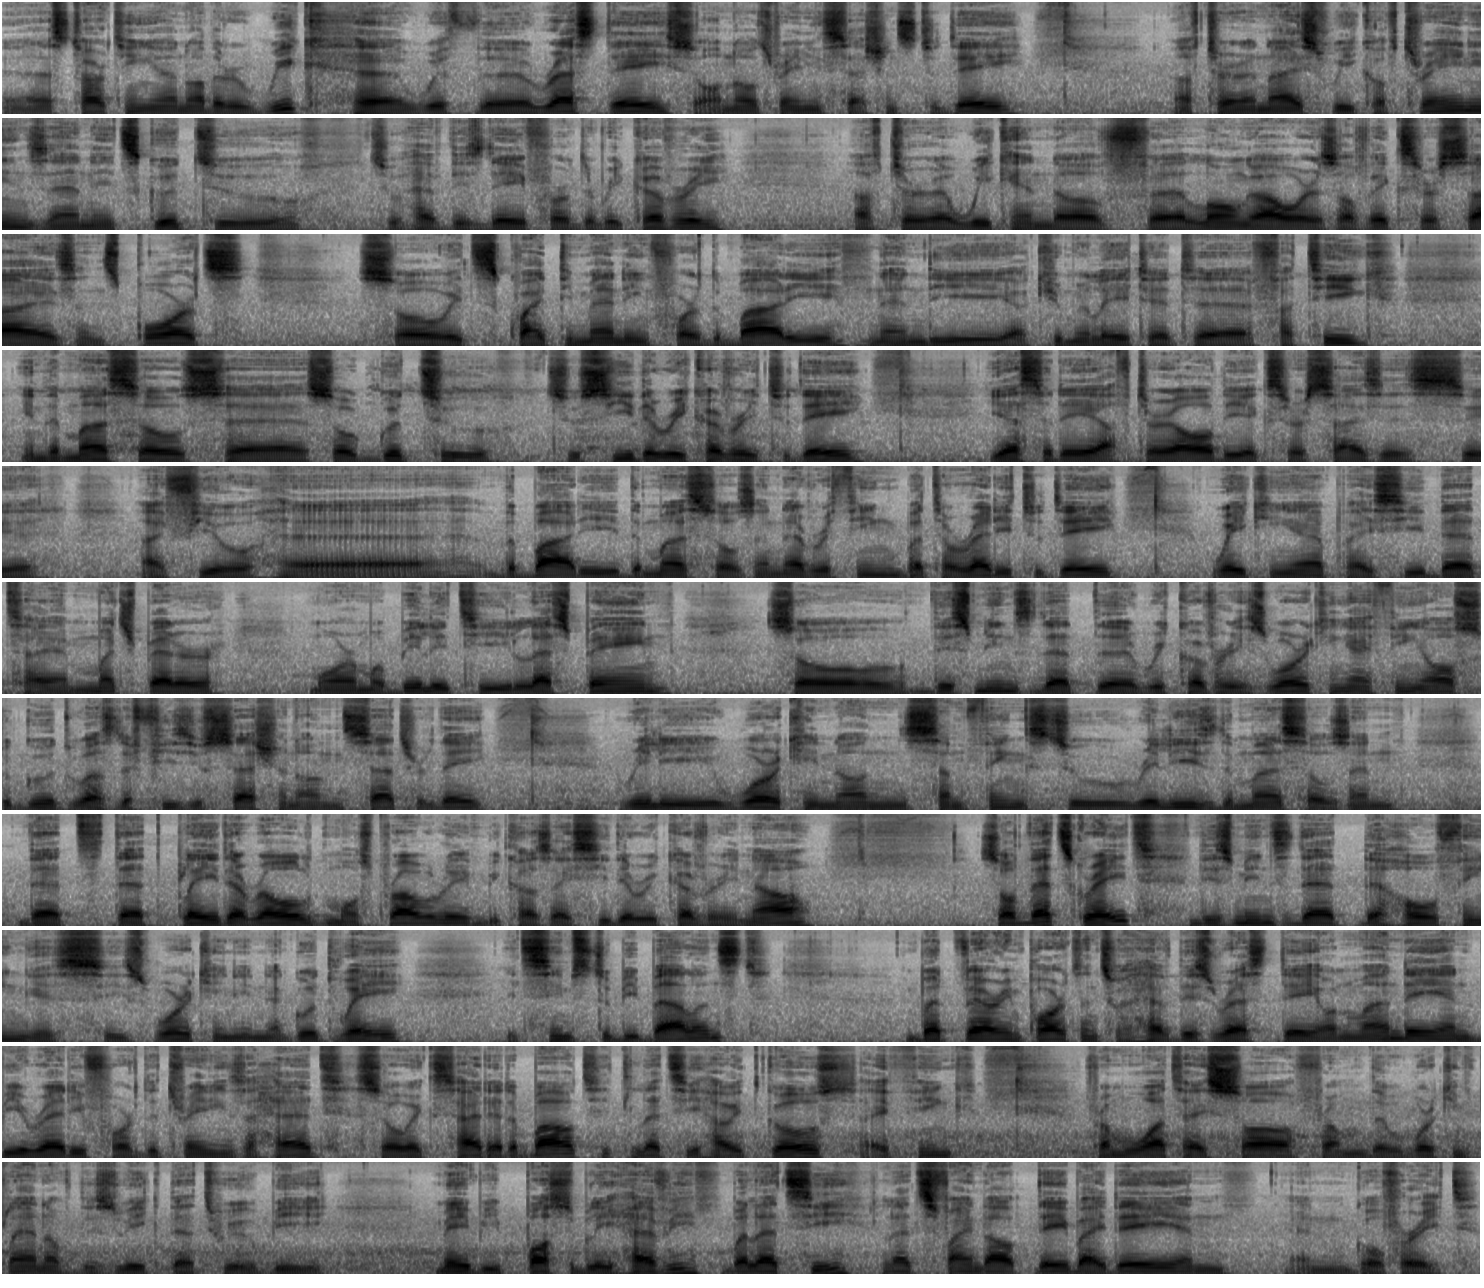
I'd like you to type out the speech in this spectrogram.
Uh, starting another week uh, with the rest day, so no training sessions today. After a nice week of trainings, and it's good to to have this day for the recovery. After a weekend of uh, long hours of exercise and sports, so it's quite demanding for the body and the accumulated uh, fatigue in the muscles. Uh, so good to to see the recovery today yesterday after all the exercises uh, i feel uh, the body the muscles and everything but already today waking up i see that i am much better more mobility less pain. So this means that the recovery is working. I think also good was the physio session on saturday really working on some things to release the muscles and that that played a role most probably because i see the recovery now so that's great. This means that the whole thing is, is working in a good way. It seems to be balanced, but very important to have this rest day on Monday and be ready for the trainings ahead. So excited about it. Let's see how it goes. I think from what I saw from the working plan of this week, that will be maybe possibly heavy, but let's see. Let's find out day by day and, and go for it.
